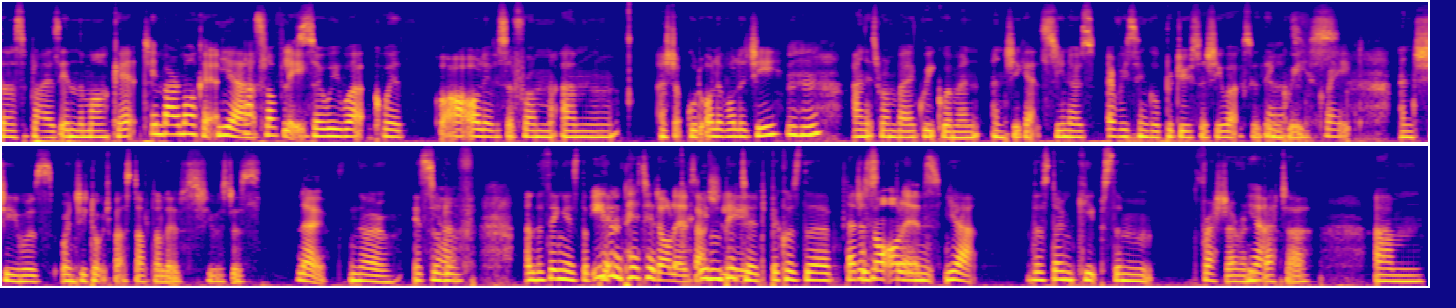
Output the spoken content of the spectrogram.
the suppliers in the market. In Borough Market? Yeah. That's lovely. So we work with our olives are from um, a shop called Oliveology, mm-hmm. and it's run by a Greek woman, and she gets she knows every single producer she works with in Greece. Great. And she was when she talked about stuffed olives, she was just No. no. It's sort Yeah. of, and the thing is the pit- Even pitted olives, actually. even pitted because the They're just the not stone- olives. Yeah, the stone keeps them fresher and Yeah. better. Um,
